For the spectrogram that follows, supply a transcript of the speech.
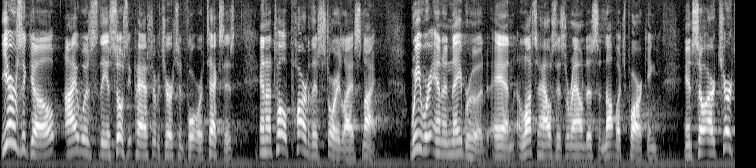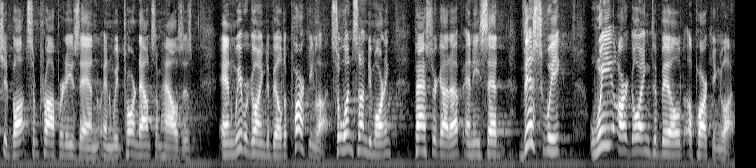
Years ago, I was the associate pastor of a church in Fort Worth, Texas, and I told part of this story last night. We were in a neighborhood and lots of houses around us and not much parking. And so our church had bought some properties and, and we'd torn down some houses and we were going to build a parking lot. So one Sunday morning, pastor got up and he said, This week we are going to build a parking lot.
